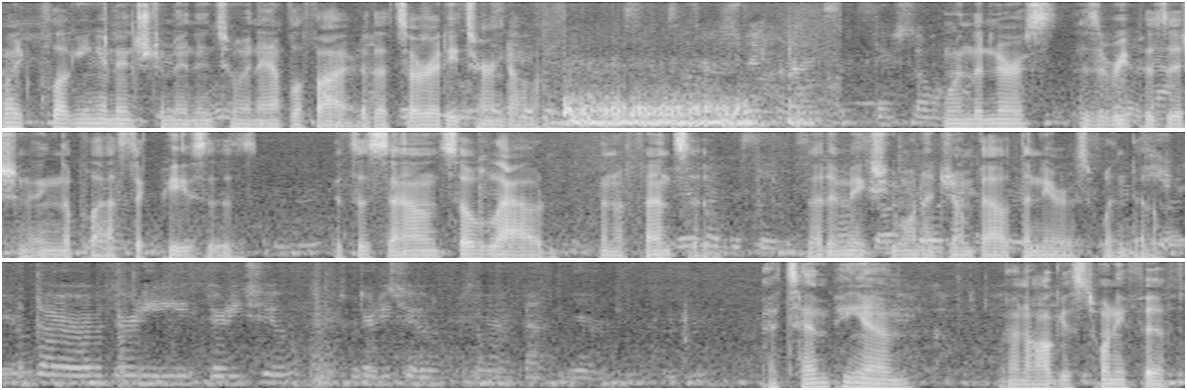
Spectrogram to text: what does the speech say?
like plugging an instrument into an amplifier that's already turned on. When the nurse is repositioning the plastic pieces, it's a sound so loud and offensive that it makes you want to jump out the nearest window. 30, 32, 32, something like that. At 10 p.m. on August 25th,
